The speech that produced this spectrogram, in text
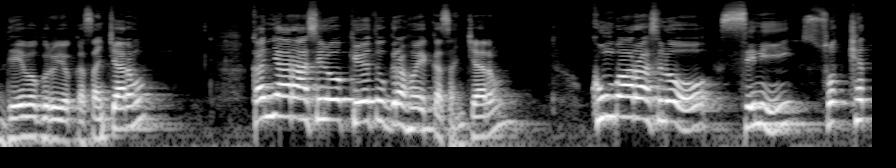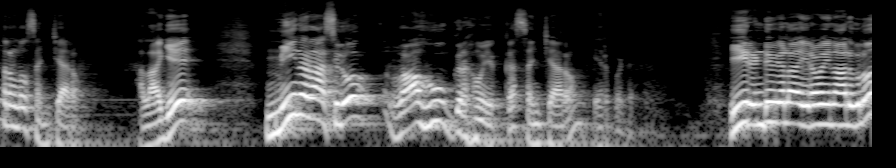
దేవగురు యొక్క సంచారము కన్యారాశిలో కేతుగ్రహం యొక్క సంచారం కుంభారాశిలో శని స్వక్షేత్రంలో సంచారం. అలాగే మీనరాశిలో రాహు గ్రహం యొక్క సంచారం ఏర్పడ్డాయి ఈ రెండు వేల ఇరవై నాలుగులో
